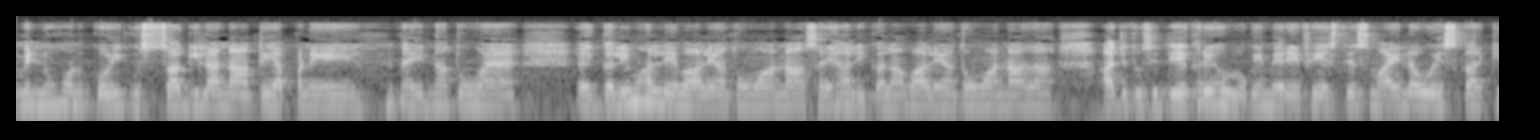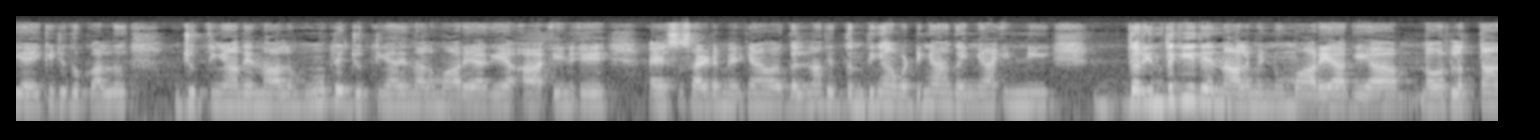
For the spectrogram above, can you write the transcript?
ਮੈਨੂੰ ਹੁਣ ਕੋਈ ਗੁੱਸਾ ਗਿਲਾ ਨਾ ਤੇ ਆਪਣੇ ਇਹਨਾਂ ਤੋਂ ਹੈ ਗਲੀ ਮਹੱਲੇ ਵਾਲਿਆਂ ਤੋਂ ਆ, ਨਾ ਸਰਹਾਲੀ ਕਲਾਂ ਵਾਲਿਆਂ ਤੋਂ ਆ, ਨਾ ਅੱਜ ਤੁਸੀਂ ਦੇਖ ਰਹੇ ਹੋਵੋਗੇ ਮੇਰੇ ਫੇਸ ਤੇ ਸਮਾਈਲ ਆ, ਉਹ ਇਸ ਕਰਕੇ ਆਈ ਕਿ ਜਦੋਂ ਕੱਲ ਜੁੱਤੀਆਂ ਦੇ ਨਾਲ ਮੂੰਹ ਤੇ ਜੁੱਤੀਆਂ ਦੇ ਨਾਲ ਮਾਰਿਆ ਗਿਆ, ਆ ਇਸ ਸਾਈਡ ਮੇਰੀਆਂ ਗੱਲਾਂ ਤੇ ਦੰਦੀਆਂ ਵੱਡੀਆਂ ਗਈਆਂ, ਇੰਨੀ ਦਰਿੰਦਗੀ ਦੇ ਨਾਲ ਮੈਨੂੰ ਮਾਰਿਆ ਗਿਆ ਔਰ ਲੱਤਾਂ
